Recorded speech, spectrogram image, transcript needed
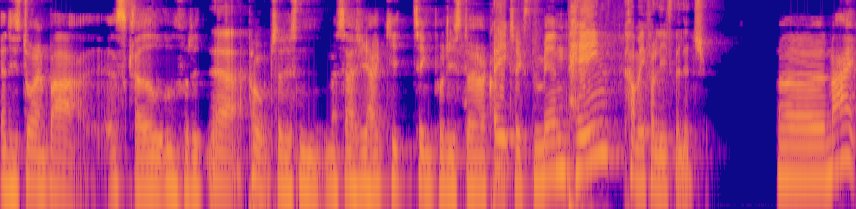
at historien bare er skrevet ud for det Ja. punkt, så det er sådan, Masashi har ikke tænkt på de større kontekst, men Pain kom ikke fra Leaf Village. øh, nej,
